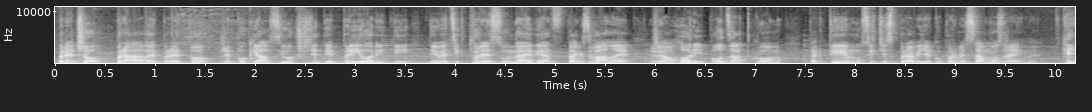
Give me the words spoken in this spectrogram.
Prečo? Práve preto, že pokiaľ si určite tie priority, tie veci, ktoré sú najviac tzv. že vám horí pod zadkom, tak tie musíte spraviť ako prvé samozrejme. Keď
